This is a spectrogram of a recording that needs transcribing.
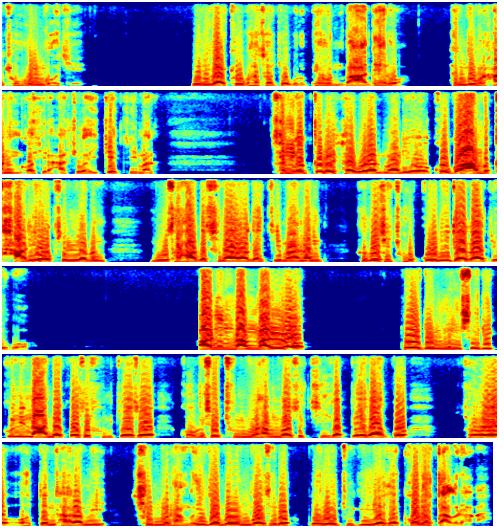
좋은 거지. 우리가 교과서적으로 배운 바대로 행동을 하는 것이라 할 수가 있겠지만, 생각들을 해보란 말이요. 그거 아무 탈이 없으려면 무사하게 지나가겠지만은 그것이 조건이 돼가지고 아닌 막말로 도둑놈 쓰리꾼이 남의 것을 훔쳐서 거기서 중요한 것을 지가 빼갖고 저 어떤 사람이 실문한 거 잊어먹은 것으로 보여주기 위해서 버렸다 그래봐.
